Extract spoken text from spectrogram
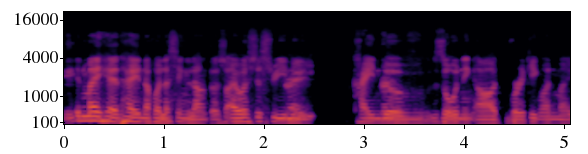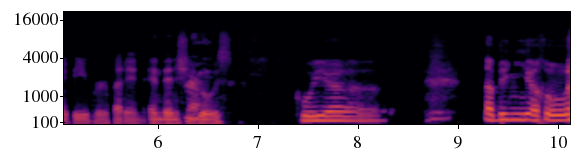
in my head, hay nako, lasing lang to. So I was just really right. kind right. of zoning out, working on my paper pa rin. And then she right. goes, Kuya, tabingi ako.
